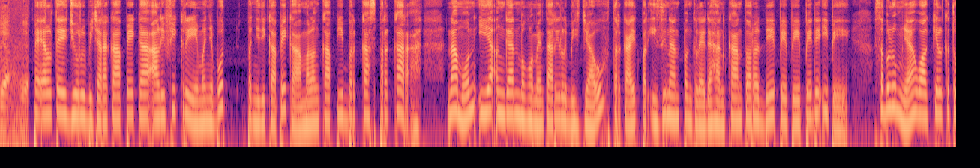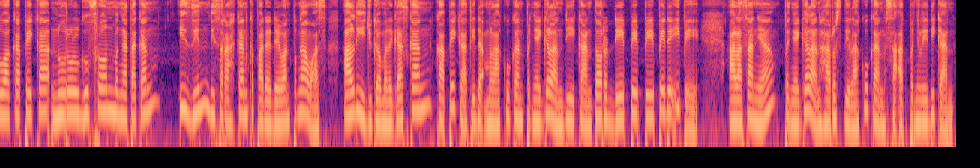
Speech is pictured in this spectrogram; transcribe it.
Ya, ya. PLT juru bicara KPK Ali Fikri menyebut penyidik KPK melengkapi berkas perkara. Namun, ia enggan mengomentari lebih jauh terkait perizinan penggeledahan kantor DPP PDIP. Sebelumnya, Wakil Ketua KPK Nurul Gufron mengatakan izin diserahkan kepada Dewan Pengawas. Ali juga menegaskan KPK tidak melakukan penyegelan di kantor DPP PDIP. Alasannya, penyegelan harus dilakukan saat penyelidikan.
